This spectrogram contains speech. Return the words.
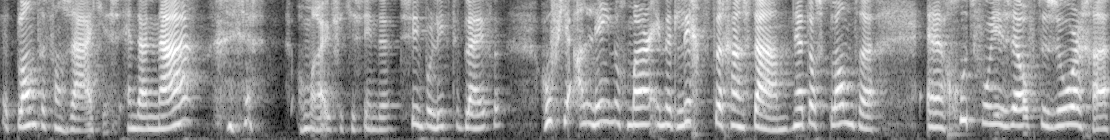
Het planten van zaadjes. En daarna, om maar eventjes in de symboliek te blijven, hoef je alleen nog maar in het licht te gaan staan. Net als planten. Uh, goed voor jezelf te zorgen.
